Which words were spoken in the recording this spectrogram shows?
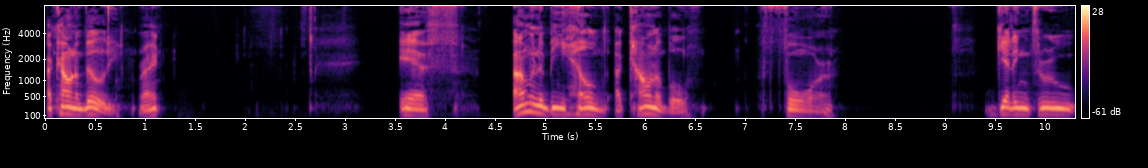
accountability, right? If I'm going to be held accountable for getting through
